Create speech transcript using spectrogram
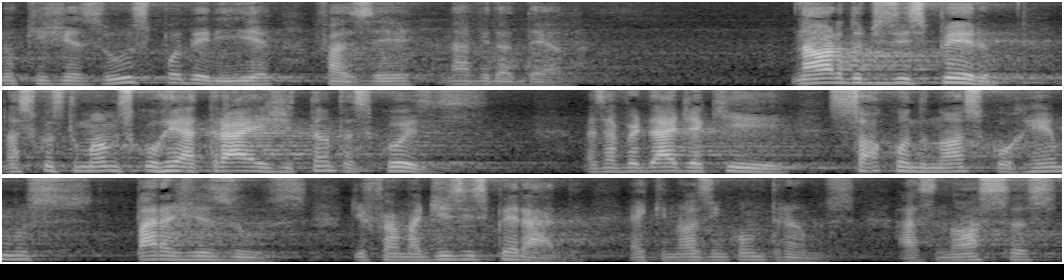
no que Jesus poderia fazer na vida dela. Na hora do desespero, nós costumamos correr atrás de tantas coisas, mas a verdade é que só quando nós corremos para Jesus de forma desesperada é que nós encontramos as nossas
